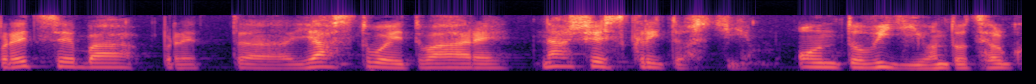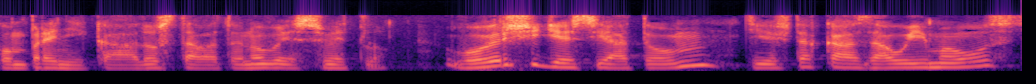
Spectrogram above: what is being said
pred seba, pred eh, jas tvojej tváre naše skrytosti. On to vidí, on to celkom preniká a dostáva to nové svetlo. Vo verši 10. tiež taká zaujímavosť,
